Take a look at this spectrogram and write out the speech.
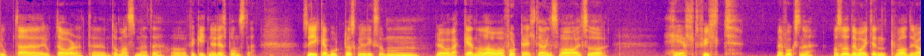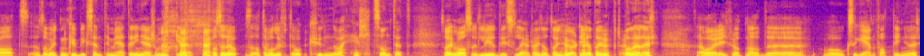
ropte jeg, ropte jeg over det til Thomas, som heter, og fikk ikke noe respons. da. Så gikk jeg bort og skulle liksom prøve å vekke han, og da var forteltet hans var altså helt fylt med foksnø. Altså, det var ikke en kvadrat altså, Det var ikke en kubikkcentimeter inni her som ikke Altså, det, at det var luft, det var kun Det var helt sånn tett. Så han var så lydisolert han, at han hørte ikke at jeg ropte på det der. Så jeg var redd for at han hadde var oksygenfattig inni der.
